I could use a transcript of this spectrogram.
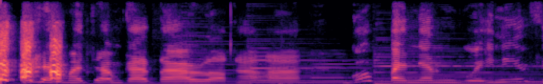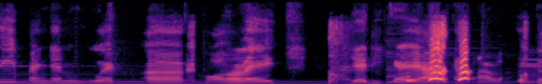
kayak macam katalog. Gue pengen gue ini sih, pengen gue eh, college. Jadi kayak katalog itu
